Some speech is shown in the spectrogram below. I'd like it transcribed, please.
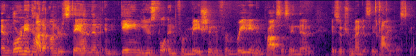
and learning how to understand them and gain useful information from reading and processing them is a tremendously valuable skill.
